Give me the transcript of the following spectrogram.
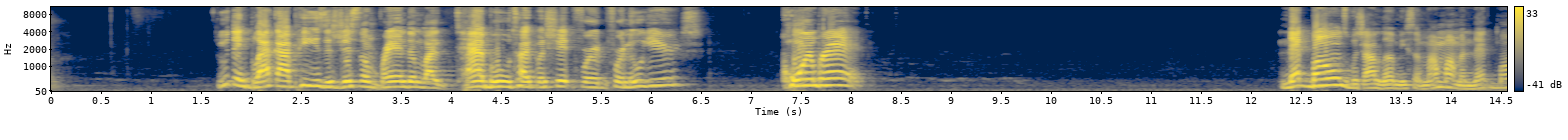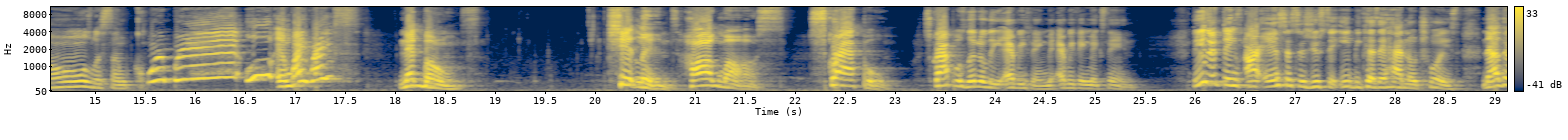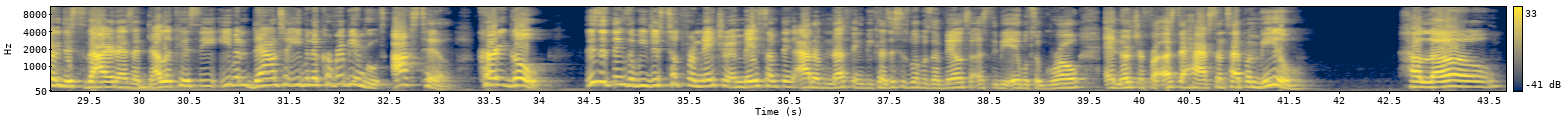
You think black eyed peas is just some random like taboo type of shit for for New Year's? Cornbread? Neck bones, which I love me some. My mama neck bones with some cornbread, ooh, and white rice. Neck bones, chitlins, hog maws, scrapple. Scrapple's literally everything, everything mixed in. These are things our ancestors used to eat because they had no choice. Now they're desired as a delicacy, even down to even the Caribbean roots, oxtail, curry goat. These are things that we just took from nature and made something out of nothing because this is what was available to us to be able to grow and nurture for us to have some type of meal. Hello.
